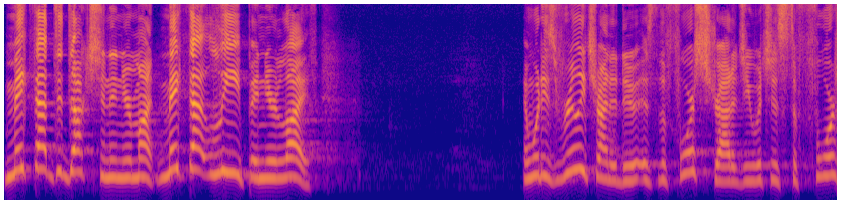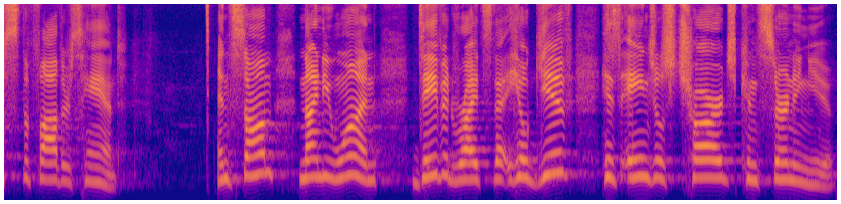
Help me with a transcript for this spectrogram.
Make that deduction in your mind, make that leap in your life. And what he's really trying to do is the force strategy, which is to force the Father's hand. In Psalm 91, David writes that he'll give his angels charge concerning you.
